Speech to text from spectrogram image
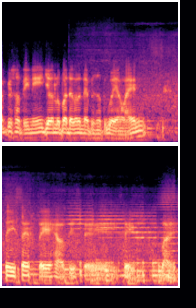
episode ini, jangan lupa dengerin episode gue yang lain. Stay safe, stay healthy, stay safe. Bye.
